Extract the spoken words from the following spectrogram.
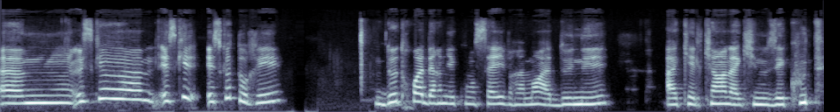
Euh, est-ce que, est-ce que, est-ce que tu aurais deux, trois derniers conseils vraiment à donner à quelqu'un qui nous écoute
